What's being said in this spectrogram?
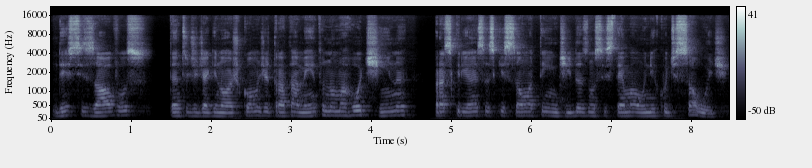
desses alvos, tanto de diagnóstico como de tratamento, numa rotina para as crianças que são atendidas no Sistema Único de Saúde.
